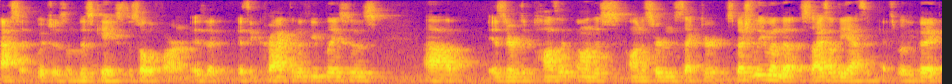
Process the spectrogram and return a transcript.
asset, which is in this case the solar farm. Is it is it cracked in a few places? Uh, is there a deposit on this on a certain sector? Especially when the size of the asset gets really big,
